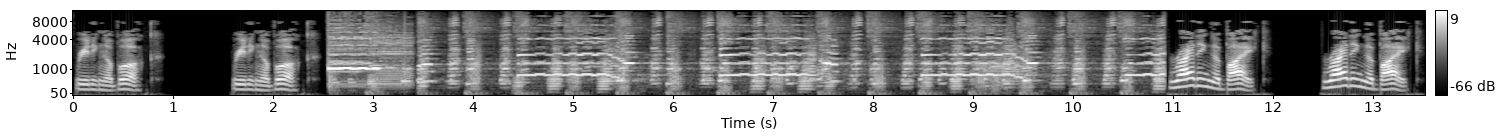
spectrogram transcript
Reading a book, reading a book. Riding a bike, riding a bike.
